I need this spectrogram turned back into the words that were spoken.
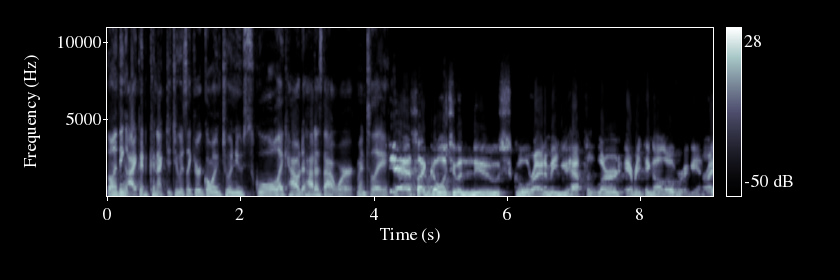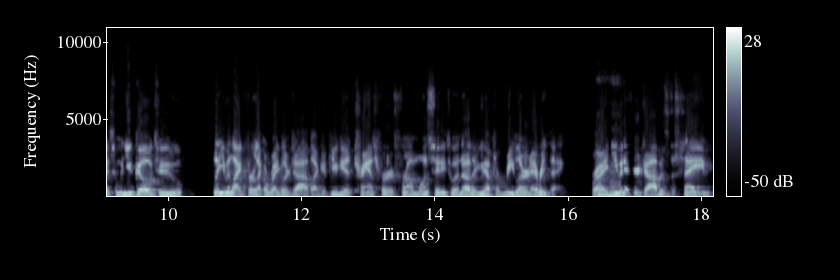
the only thing i could connect it to is like you're going to a new school. Like how how does that work mentally? Yeah it's like going to a new school right? I mean you have to learn everything all over again right? So when you go to even like for like a regular job like if you get transferred from one city to another you have to relearn everything right? Mm-hmm. even if your job is the same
